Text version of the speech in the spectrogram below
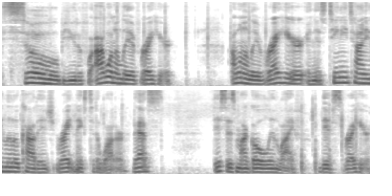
So beautiful. I want to live right here. I want to live right here in this teeny tiny little cottage right next to the water. That's, this is my goal in life. This right here.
